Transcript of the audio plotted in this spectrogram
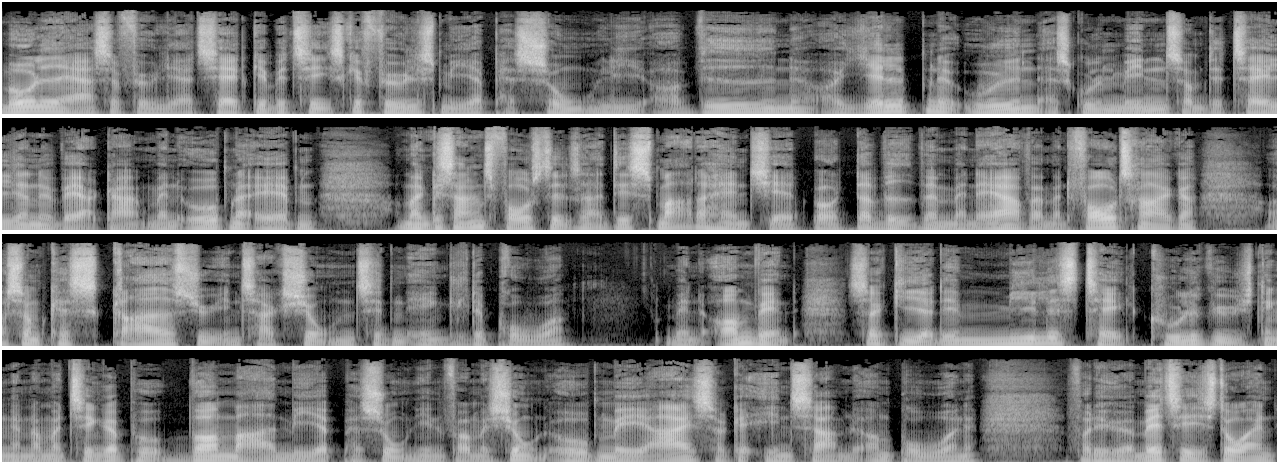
Målet er selvfølgelig, at ChatGPT skal føles mere personlig og vidende og hjælpende, uden at skulle mindes om detaljerne hver gang man åbner appen. Og man kan sagtens forestille sig, at det er smart at have en chatbot, der ved, hvem man er og hvad man foretrækker, og som kan skræddersy interaktionen til den enkelte bruger. Men omvendt, så giver det mildest talt kuldegysninger, når man tænker på, hvor meget mere personlig information OpenAI så kan indsamle om brugerne. For det hører med til historien,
